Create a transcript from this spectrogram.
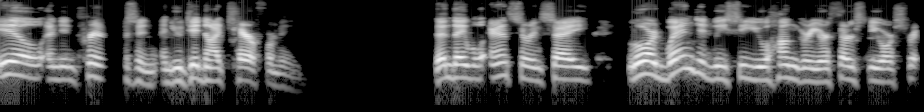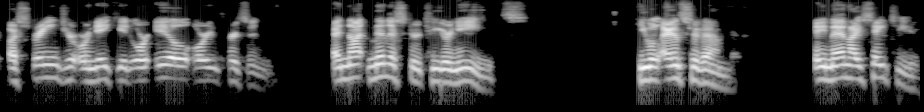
ill and in prison, and you did not care for me. Then they will answer and say, Lord, when did we see you hungry or thirsty or a stranger or naked or ill or in prison and not minister to your needs? He will answer them, Amen, I say to you,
